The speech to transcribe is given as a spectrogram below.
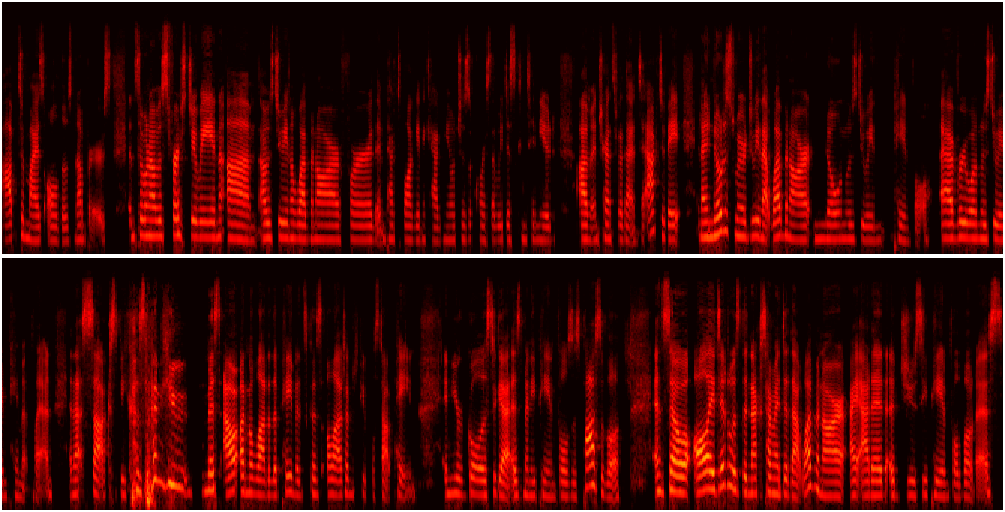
optimize all those numbers. And so when i was first doing um, i was doing a webinar for the impact blogging academy which is a course that we discontinued um, and transferred that into activate and i noticed when we were doing that webinar no one was doing pay in full. Everyone was doing payment plan and that sucks because then you miss out on a lot of the payments because a lot of times people stop paying and your goal is to get as many pay in fulls as possible. And so all I did was the next time I did that webinar, I added a juicy pay in full bonus.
